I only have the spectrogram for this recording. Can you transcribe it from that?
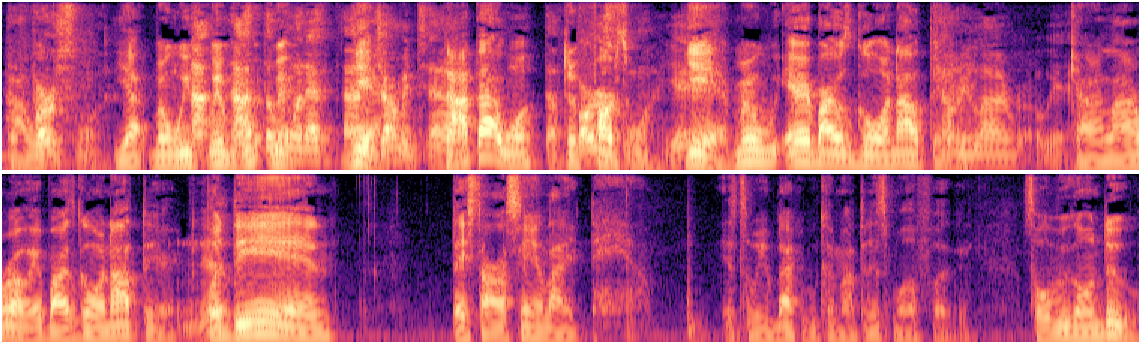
The How first one. Yeah, but we Not- when- not the when- one that's in Germantown. Not that one. The The, first first, one, yeah. Yeah. Remember we- everybody was going out there. County Line Road. Yeah. County Line Road. Everybody's going out there. Yeah. But then they started seeing like, damn, it's too many black people coming out to this motherfucker. So what we gonna do?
